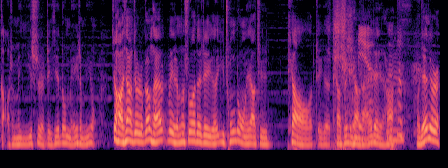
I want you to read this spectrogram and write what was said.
搞什么仪式，这些都没什么用。就好像就是刚才为什么说的这个一冲动要去跳这个跳水里跳台这个哈，我觉得就是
